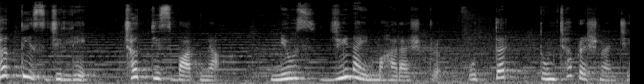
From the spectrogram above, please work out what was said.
छत्तीस जिल्हे छत्तीस बातम्या. News G nine Maharashtra. उत्तर तुमच्या प्रश्नांची.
